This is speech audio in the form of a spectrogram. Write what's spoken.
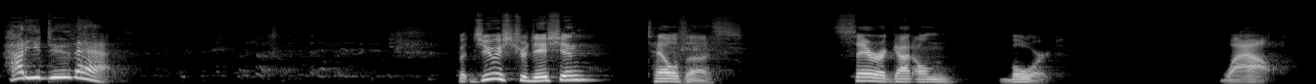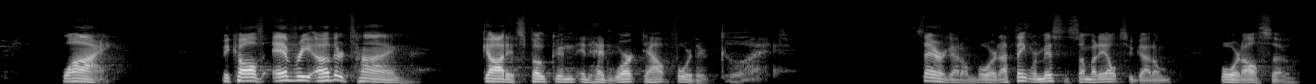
how do you do that? But Jewish tradition tells us Sarah got on board. Wow. Why? Because every other time God had spoken, it had worked out for their good. Sarah got on board. I think we're missing somebody else who got on board also.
